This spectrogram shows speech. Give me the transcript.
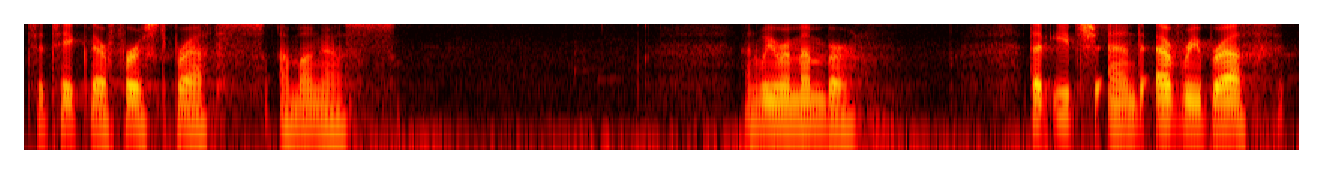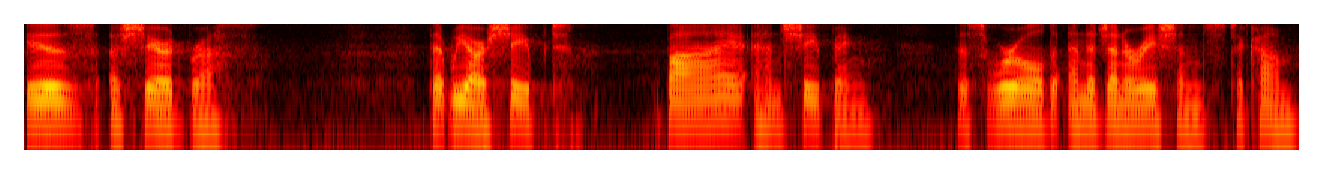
to take their first breaths among us. And we remember that each and every breath is a shared breath, that we are shaped by and shaping this world and the generations to come.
